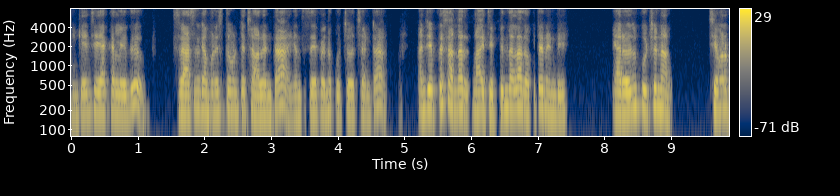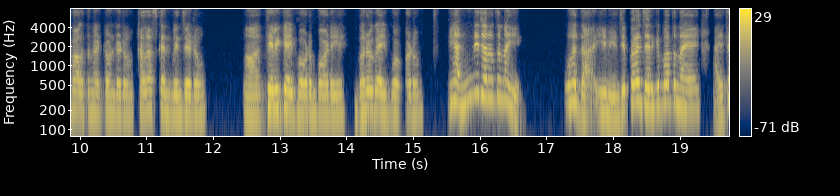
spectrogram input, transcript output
ఇంకేం చేయక్కర్లేదు. శ్వాసను గమనిస్తూ ఉంటే చాలంట ఎంతసేపు అయినా కూర్చోవచ్చంట అని చెప్పేసి అన్నారు. నాకు చెప్పిందల్లా అది ఒకటేనండి. ఆ రోజు కూర్చున్నాను చెమలు పాగుతున్నట్టు ఉండడం కలర్స్ కనిపించడం ఆ తేలిక అయిపోవడం బాడీ బరువుగా అయిపోవడం ఇవన్నీ అన్ని జరుగుతున్నాయి. ఓ దా ఈయన ఏం చెప్పారో జరిగిపోతున్నాయి. అయితే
